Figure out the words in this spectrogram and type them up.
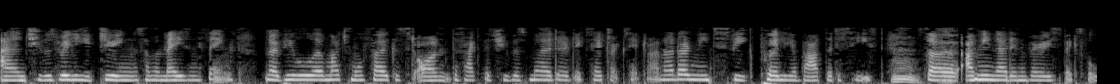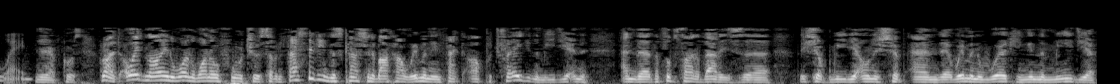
and she was really doing some amazing things. No, people were much more focused on the fact that she was murdered, etc., etc. And I don't mean to speak poorly about the deceased. Mm. So I mean that in a very respectful way. Yeah, of course. Right, 0891104207. Fascinating discussion about how women, in fact, are portrayed in the media, and and uh, the flip side of that is uh, the issue of media ownership and uh, women working in the media.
